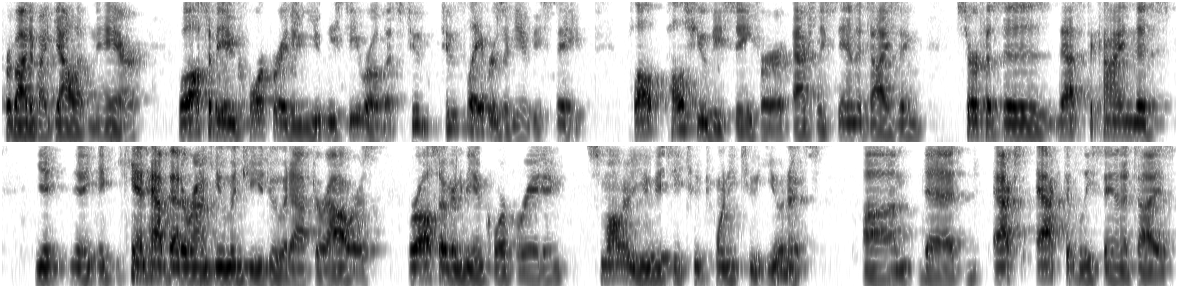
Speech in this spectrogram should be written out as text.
provided by Gallatin Air. We'll also be incorporating UVC robots, two two flavors of UVC pulse UVC for actually sanitizing surfaces. That's the kind that's you, you can't have that around humans. You do it after hours. We're also going to be incorporating smaller UVC 222 units um, that act actively sanitize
